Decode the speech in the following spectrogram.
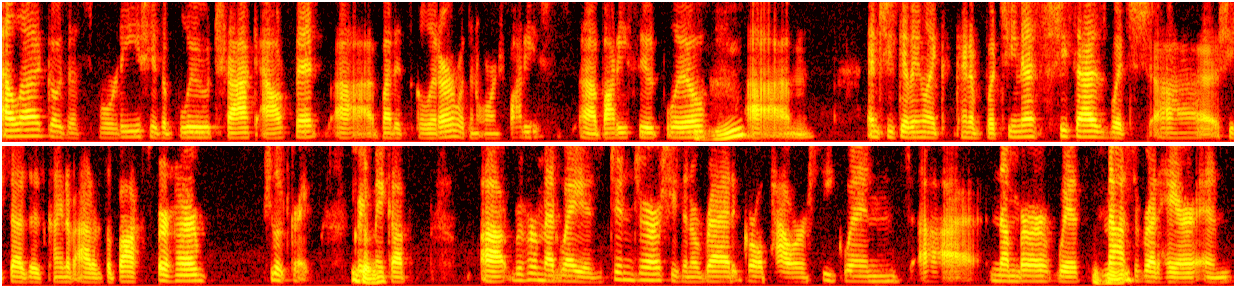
Ella goes as sporty. She has a blue track outfit, uh, but it's glitter with an orange body uh, bodysuit blue. Mhm. Um, and she's giving like kind of butchiness, she says, which uh, she says is kind of out of the box for her. She looked great. Great Okay. makeup. Uh, River Medway is Ginger. She's in a red girl power sequins uh, number with Mhm. massive red hair and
